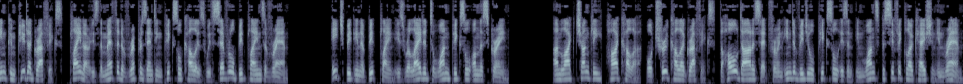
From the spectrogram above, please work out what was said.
In computer graphics, planar is the method of representing pixel colors with several bitplanes of RAM. Each bit in a bitplane is related to one pixel on the screen. Unlike chunky, high-color, or true-color graphics, the whole dataset for an individual pixel isn't in one specific location in RAM,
